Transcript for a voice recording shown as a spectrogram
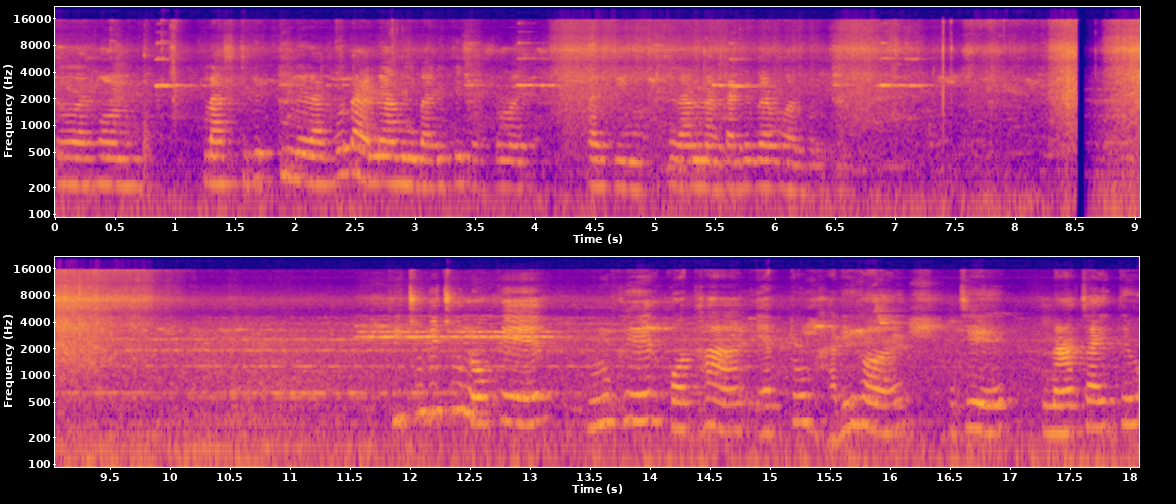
তো এখন প্লাস্টিকে তুলে রাখব, তাহলে আমি বাড়িতে সবসময় আর কি রান্নার কাজে ব্যবহার করি। কিছু কিছু লোকের মুখের কথা এত ভারী হয় যে না চাইতেও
